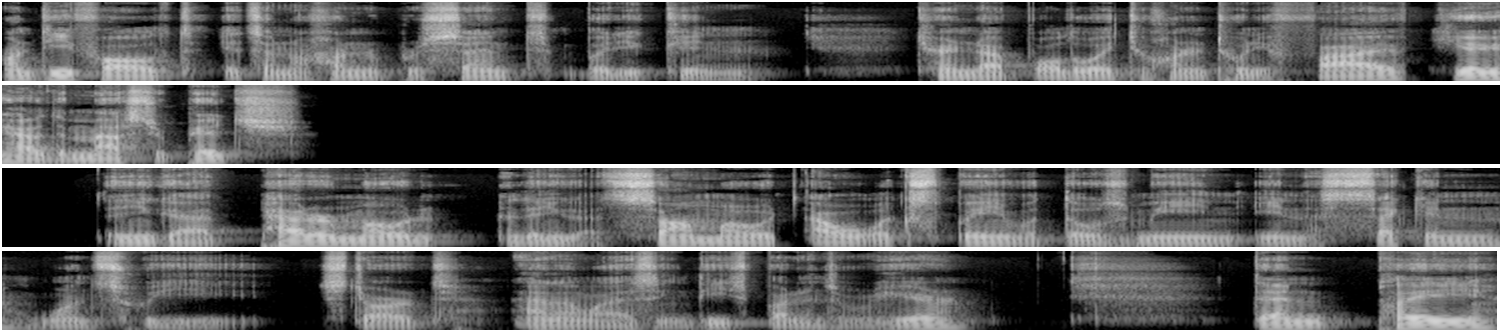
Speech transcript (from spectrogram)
On default, it's on 100%, but you can turn it up all the way to 125. Here you have the master pitch. Then you got pattern mode and then you got song mode. I will explain what those mean in a second once we start analyzing these buttons over here. Then play,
